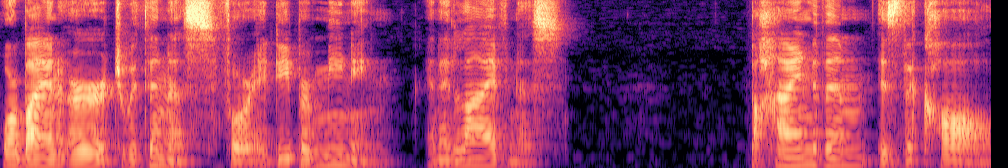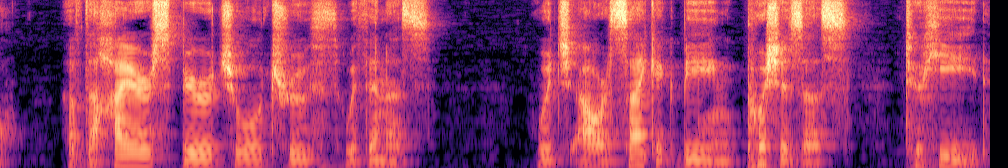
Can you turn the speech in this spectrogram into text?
or by an urge within us for a deeper meaning and aliveness, behind them is the call of the higher spiritual truth within us which our psychic being pushes us to heed.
